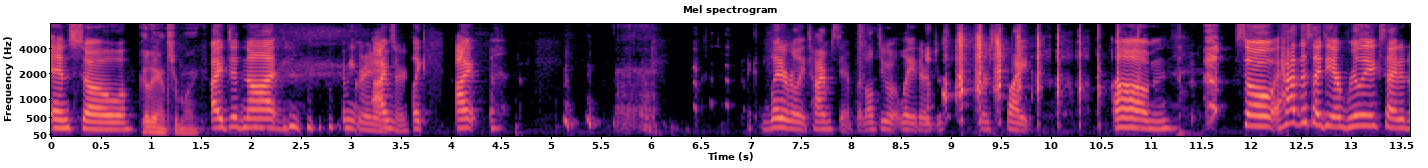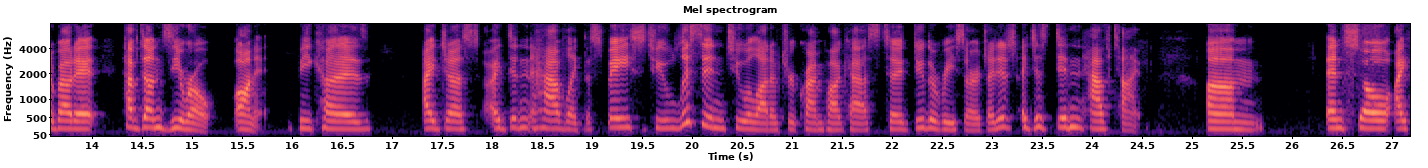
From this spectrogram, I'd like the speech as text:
and so Good answer, Mike. I did not. I mean, Great I'm answer. like I. I literally timestamp it. I'll do it later just for spite. Um, so had this idea, really excited about it. Have done zero on it because I just I didn't have like the space to listen to a lot of true crime podcasts to do the research. I just I just didn't have time. Um and so I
